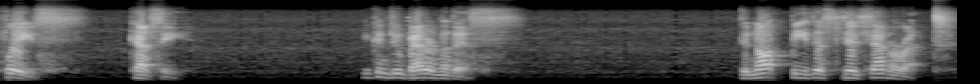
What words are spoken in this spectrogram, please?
Please, Kevci, you can do better than this. Do not be this degenerate.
